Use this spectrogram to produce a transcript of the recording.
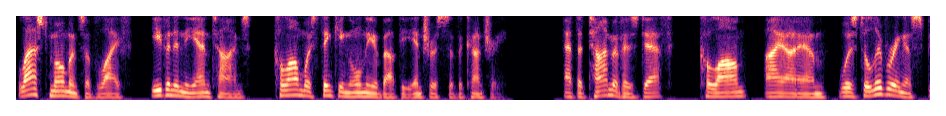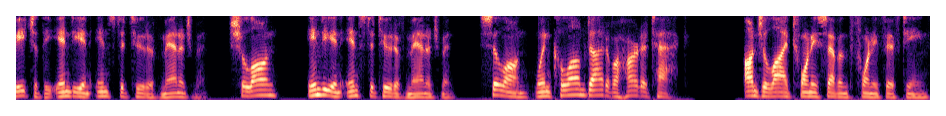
Last moments of life, even in the end times, Kalam was thinking only about the interests of the country. At the time of his death, Kalam, IIM, was delivering a speech at the Indian Institute of Management, Shillong, Indian Institute of Management, Shillong, when Kalam died of a heart attack. On July 27, 2015,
